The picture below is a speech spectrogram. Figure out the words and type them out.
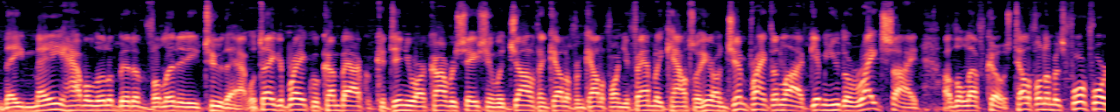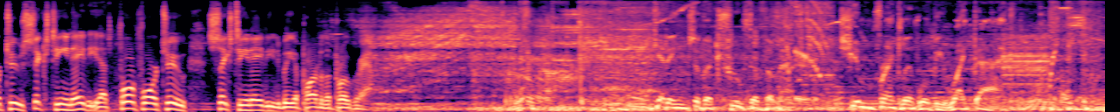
they may have a little bit of validity to that. We'll take a break. We'll come back. We'll continue our conversation with Jonathan Keller from California Family Council here on Jim Franklin Live, giving you the right side of the left coast. Telephone number is 442 1680. That's 442 1680 to be a part of the program. Getting to the truth of the matter. Jim Franklin will be right back.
